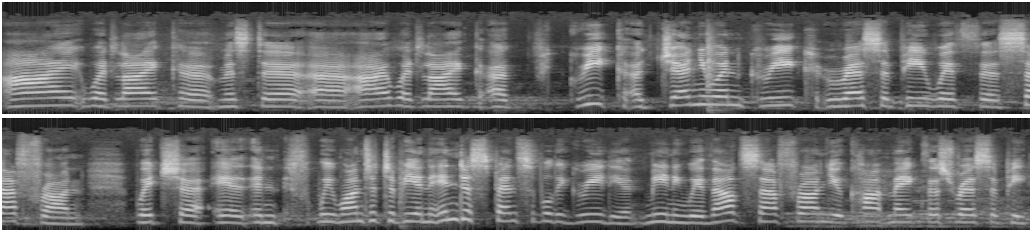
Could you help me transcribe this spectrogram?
I would like, uh, Mr. Uh, I would like a Greek, a genuine Greek recipe with uh, saffron, which uh, in, we want it to be an indispensable ingredient, meaning without saffron you can't make this recipe.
